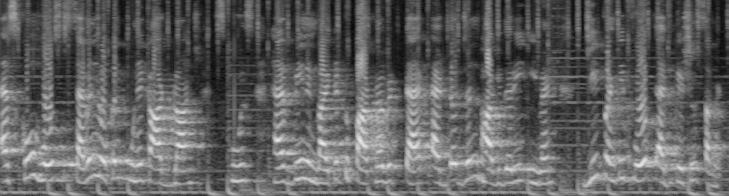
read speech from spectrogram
As co-hosts, seven local Pune Carte Blanche schools have been invited to partner with TAC at the Jan Bhagidari event G24 Education Summit.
